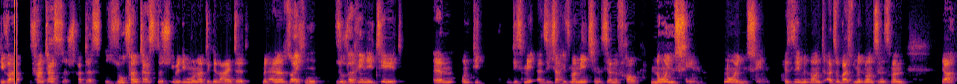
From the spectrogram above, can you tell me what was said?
Die war fantastisch, hat das so fantastisch über die Monate geleitet, mit einer solchen Souveränität ähm, und die, dies, also ich sage jetzt mal Mädchen, ist ja eine Frau, 19, 19. Also weißt du, mit 19 ist man ja,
